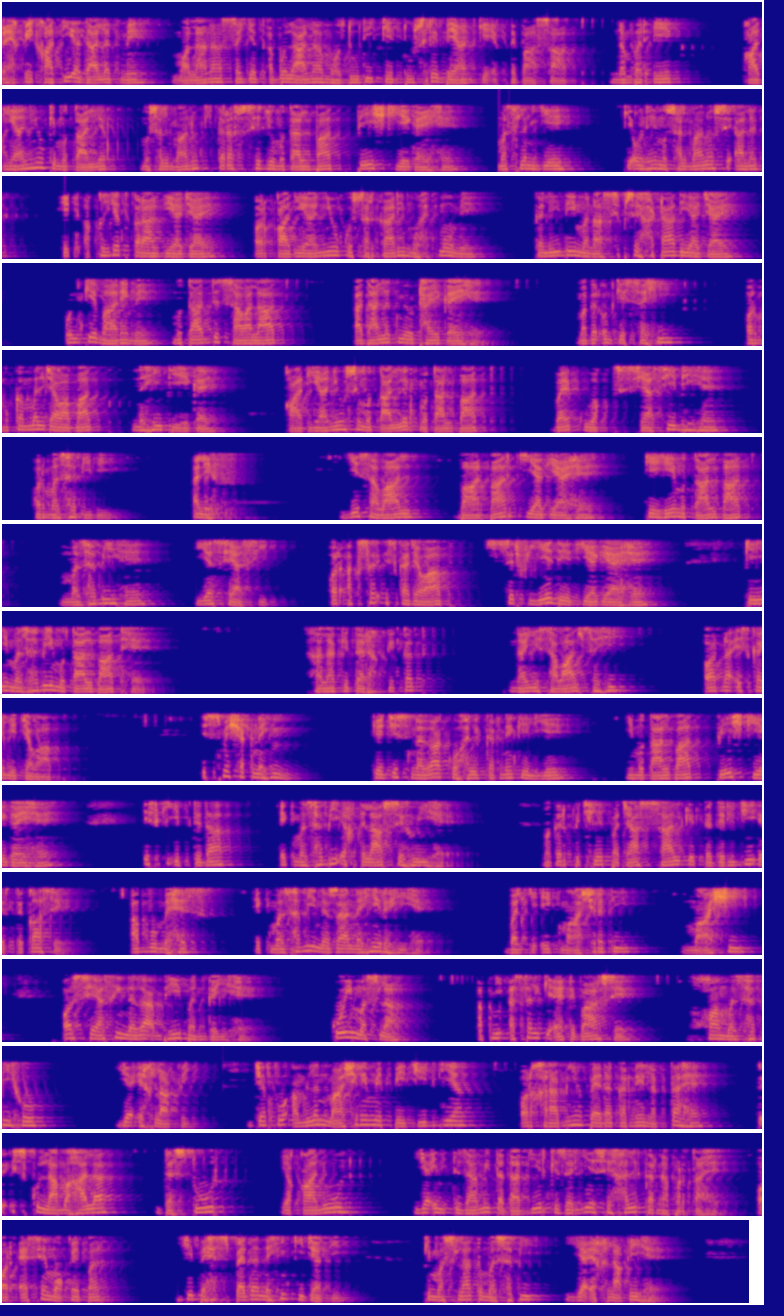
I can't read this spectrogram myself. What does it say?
تحقیقاتی عدالت میں مولانا سید ابو العلیٰ مودودی کے دوسرے بیان کے اقتباسات۔ نمبر ایک، قادیانیوں کے متعلق، مسلمانوں کی طرف سے جو مطالبات پیش کیے گئے ہیں۔ مثلا یہ کہ انہیں مسلمانوں سے الگ ایک اقلیت قرار دیا جائے اور قادیانیوں کو سرکاری محکموں میں کلیدی مناسب سے ہٹا دیا جائے۔ ان کے بارے میں متعدد سوالات عدالت میں اٹھائے گئے ہیں، مگر ان کے صحیح اور مکمل جوابات نہیں دیے گئے۔ قادیانیوں سے متعلق مطالبات بیک وقت سیاسی بھی ہیں اور مذہبی بھی۔ الف۔ یہ سوال بار بار کیا گیا ہے کہ یہ مطالبات مذہبی ہیں یا سیاسی؟ اور اکثر اس کا جواب صرف یہ دے دیا گیا ہے کہ یہ مذہبی مطالبات ہے حالانکہ در حقیقت نہ یہ سوال صحیح اور نہ اس کا یہ جواب۔ اس میں شک نہیں کہ جس نزا کو حل کرنے کے لیے یہ مطالبات پیش کیے گئے ہیں، اس کی ابتدا ایک مذہبی اختلاف سے ہوئی ہے۔ مگر پچھلے پچاس سال کے تدریجی ارتقاء سے اب وہ محض ایک مذہبی نزا نہیں رہی ہے، بلکہ ایک معاشرتی، معاشی اور سیاسی نزا بھی بن گئی ہے۔ کوئی مسئلہ اپنی اصل کے اعتبار سے خواہ مذہبی ہو یا اخلاقی۔ جب وہ عملاً معاشرے میں پیچیدگیاں اور خرابیاں پیدا کرنے لگتا ہے، تو اس کو لامحالہ، دستور یا قانون یا انتظامی تدابیر کے ذریعے سے حل کرنا پڑتا ہے۔ اور ایسے موقع پر یہ بحث پیدا نہیں کی جاتی کہ مسئلہ تو مذہبی یا اخلاقی ہے۔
